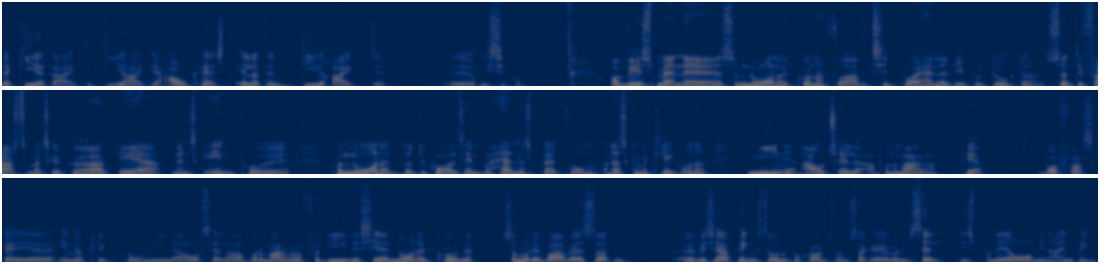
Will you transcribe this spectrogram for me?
der giver dig det direkte afkast, eller den direkte øh, risiko. Og hvis man øh, som Nordnet kun har fået appetit på at handle de produkter, så det første, man skal gøre, det er, at man skal ind på, øh, på Nordnet.dk, altså ind på handelsplatformen, og der skal man klikke under mine aftaleabonnementer. Per? Hvorfor skal jeg ind og klikke på mine aftaler og abonnementer? Fordi hvis jeg er Nordnet-kunde, så må det bare være sådan, Øh, hvis jeg har penge stående på kontoen, så kan jeg vel selv disponere over mine egne penge.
